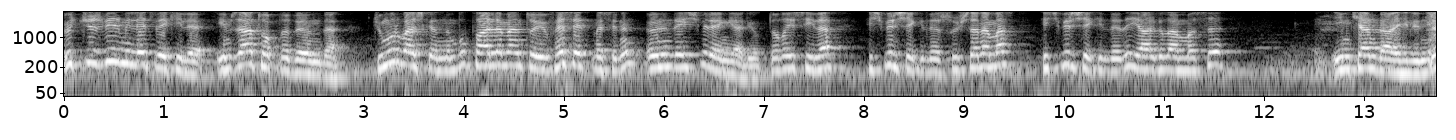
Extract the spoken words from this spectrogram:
301 milletvekili imza topladığında Cumhurbaşkanının bu parlamentoyu feshetmesinin önünde hiçbir engel yok. Dolayısıyla hiçbir şekilde suçlanamaz, hiçbir şekilde de yargılanması imkan dahilinde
